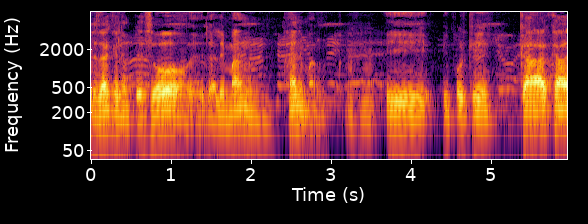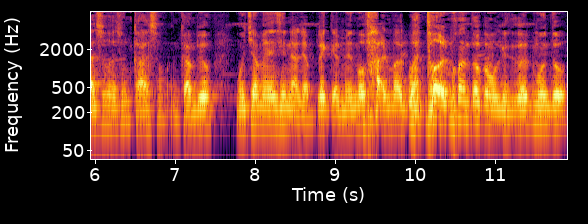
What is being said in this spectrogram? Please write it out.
¿verdad? Que le empezó el alemán Hahnemann. y, y, porque cada caso es un caso. En cambio, mucha medicina le aplica el mismo fármaco a todo el mundo, como que si todo el mundo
